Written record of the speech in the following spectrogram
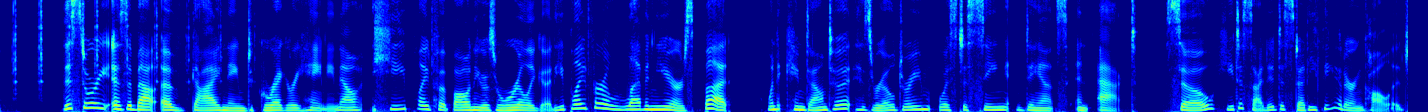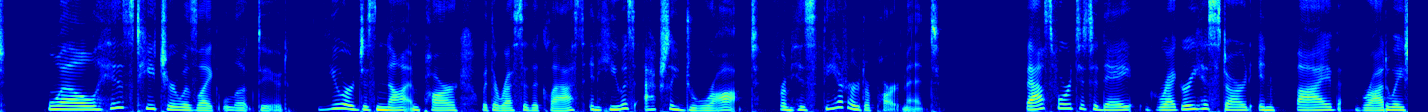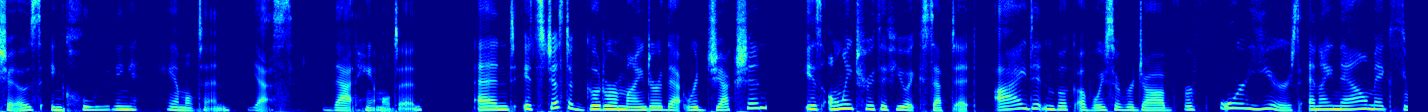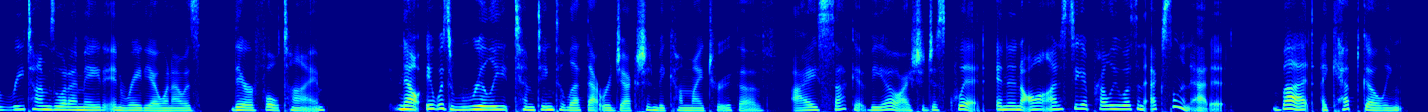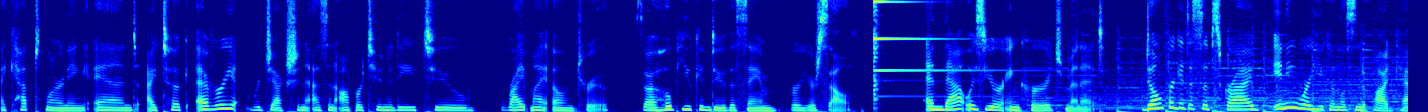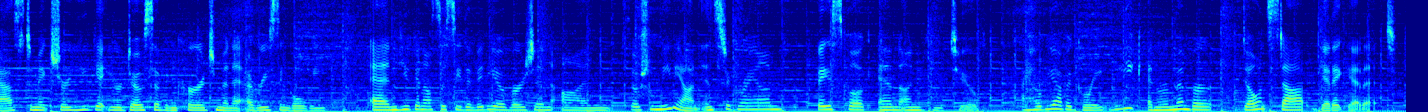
This story is about a guy named Gregory Haney. Now, he played football and he was really good. He played for 11 years, but when it came down to it, his real dream was to sing, dance, and act. So he decided to study theater in college. Well, his teacher was like, Look, dude, you are just not in par with the rest of the class. And he was actually dropped from his theater department. Fast forward to today, Gregory has starred in five Broadway shows, including Hamilton. Yes, that Hamilton. And it's just a good reminder that rejection is only truth if you accept it. I didn't book a voiceover job for four years, and I now make three times what I made in radio when I was there full time. Now, it was really tempting to let that rejection become my truth of, I suck at VO, I should just quit. And in all honesty, I probably wasn't excellent at it. But I kept going, I kept learning, and I took every rejection as an opportunity to write my own truth. So I hope you can do the same for yourself. And that was your Encourage Minute. Don't forget to subscribe anywhere you can listen to podcasts to make sure you get your dose of encouragement every single week. And you can also see the video version on social media on Instagram, Facebook, and on YouTube. I hope you have a great week. And remember, don't stop, get it, get it.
